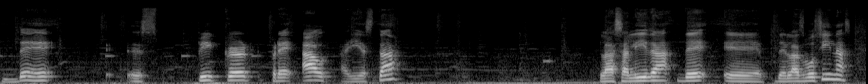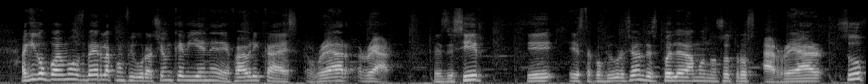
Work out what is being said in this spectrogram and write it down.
de speaker pre-out. Ahí está. La salida de, eh, de, las bocinas. Aquí como podemos ver la configuración que viene de fábrica es rear rear. Es decir, eh, esta configuración. Después le damos nosotros a Rear Sub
